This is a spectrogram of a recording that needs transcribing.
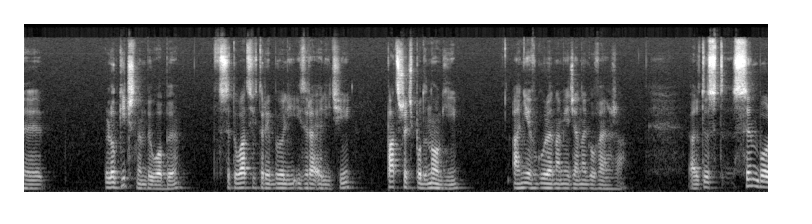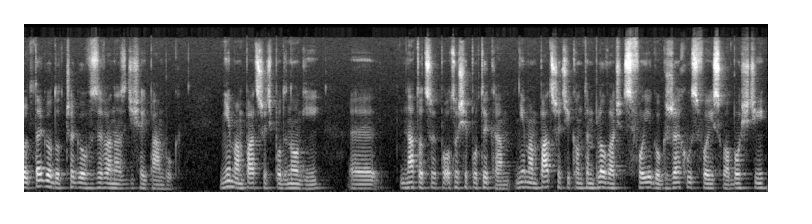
Y, Logicznym byłoby w sytuacji, w której byli Izraelici, patrzeć pod nogi, a nie w górę na miedzianego węża. Ale to jest symbol tego, do czego wzywa nas dzisiaj Pan Bóg. Nie mam patrzeć pod nogi y, na to, co, o co się potykam. Nie mam patrzeć i kontemplować swojego grzechu, swojej słabości,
